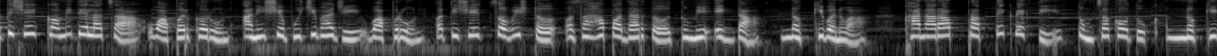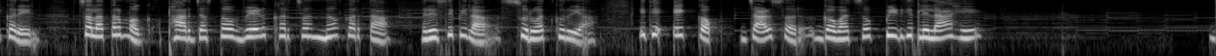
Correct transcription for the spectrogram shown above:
अतिशय कमी तेलाचा वापर करून आणि शेपूची भाजी वापरून अतिशय चविष्ट असा हा पदार्थ तुम्ही एकदा नक्की बनवा. खाणारा प्रत्येक व्यक्ती तुमचं कौतुक नक्की करेल. चला तर मग फार जास्त वेळ खर्च न करता रेसिपीला सुरुवात करूया. इथे एक कप जाडसर गव्हाचं पीठ घेतलेलं आहे.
